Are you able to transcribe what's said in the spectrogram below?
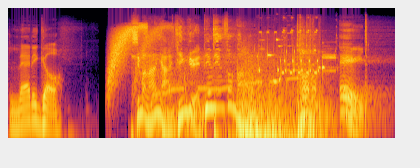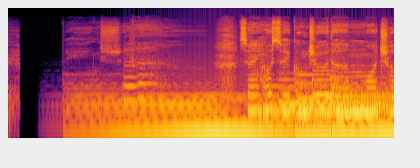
Let It Go》。喜马拉雅音乐巅峰榜 Top eight。雪，最后随公主的魔咒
